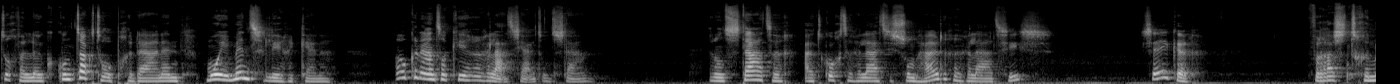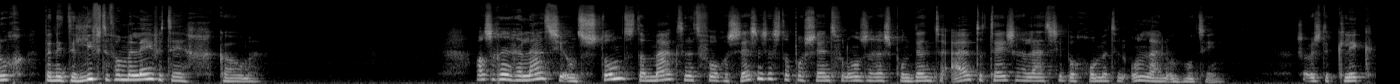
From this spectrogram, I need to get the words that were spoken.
Toch wel leuke contacten opgedaan en mooie mensen leren kennen. Ook een aantal keer een relatie uit ontstaan. En ontstaat er uit korte relaties soms huidige relaties? Zeker. Verrassend genoeg ben ik de liefde van mijn leven tegengekomen. Als er een relatie ontstond, dan maakte het volgens 66% van onze respondenten uit dat deze relatie begon met een online ontmoeting. Zo is de klik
